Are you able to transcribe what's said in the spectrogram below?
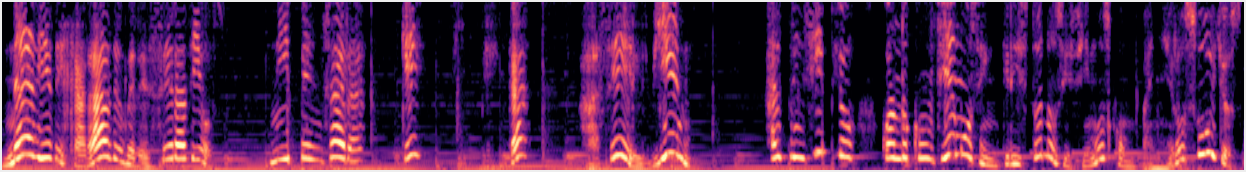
nadie dejará de obedecer a Dios, ni pensará que, si peca, hace el bien. Al principio, cuando confiamos en Cristo, nos hicimos compañeros suyos.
